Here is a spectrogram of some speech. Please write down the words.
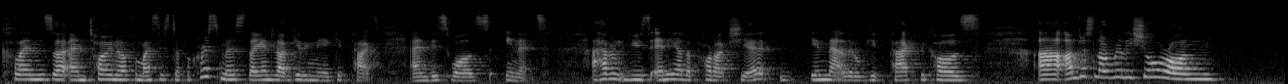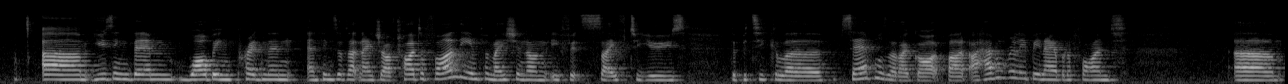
cleanser and toner for my sister for Christmas. They ended up giving me a gift pack and this was in it. I haven't used any other products yet in that little gift pack because uh, I'm just not really sure on um, using them while being pregnant and things of that nature. I've tried to find the information on if it's safe to use the particular samples that I got, but I haven't really been able to find um,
